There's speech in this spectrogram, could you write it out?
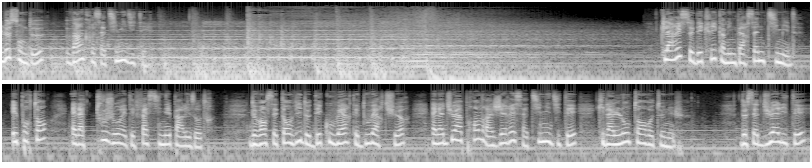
Leçon 2. Vaincre sa timidité. Clarisse se décrit comme une personne timide. Et pourtant, elle a toujours été fascinée par les autres. Devant cette envie de découverte et d'ouverture, elle a dû apprendre à gérer sa timidité qu'il a longtemps retenue. De cette dualité,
